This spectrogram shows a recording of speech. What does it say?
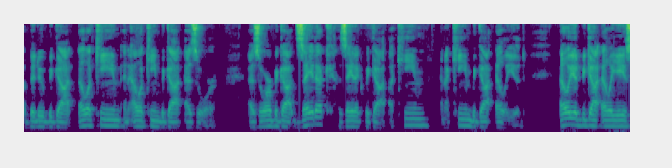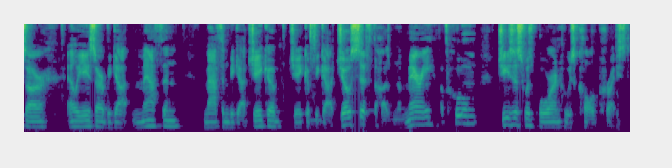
Abidub begot Eliakim, and Eliakim begot Azor. Azor begot Zadok. Zadok begot Akim, and Akim begot Eliud. Eliud begot Eleazar. Eleazar begot Matthan. Matthan begot Jacob. Jacob begot Joseph, the husband of Mary, of whom Jesus was born, who is called Christ.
